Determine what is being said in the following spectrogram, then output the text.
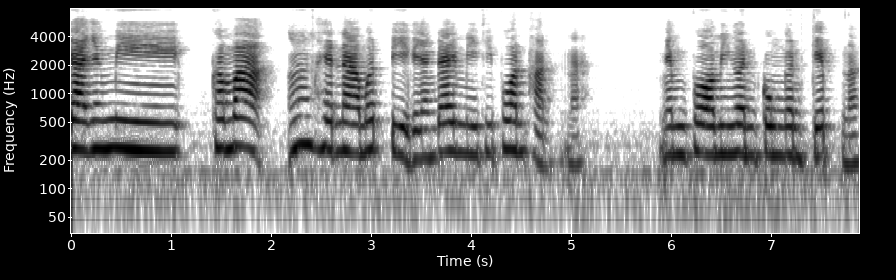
การยังมีคำว่า อืมเฮ็ดนาเมื่อปีก็ยังได้มีที่พ่อนผันนะยังพอมีเงินกงเงินเก็บนะ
